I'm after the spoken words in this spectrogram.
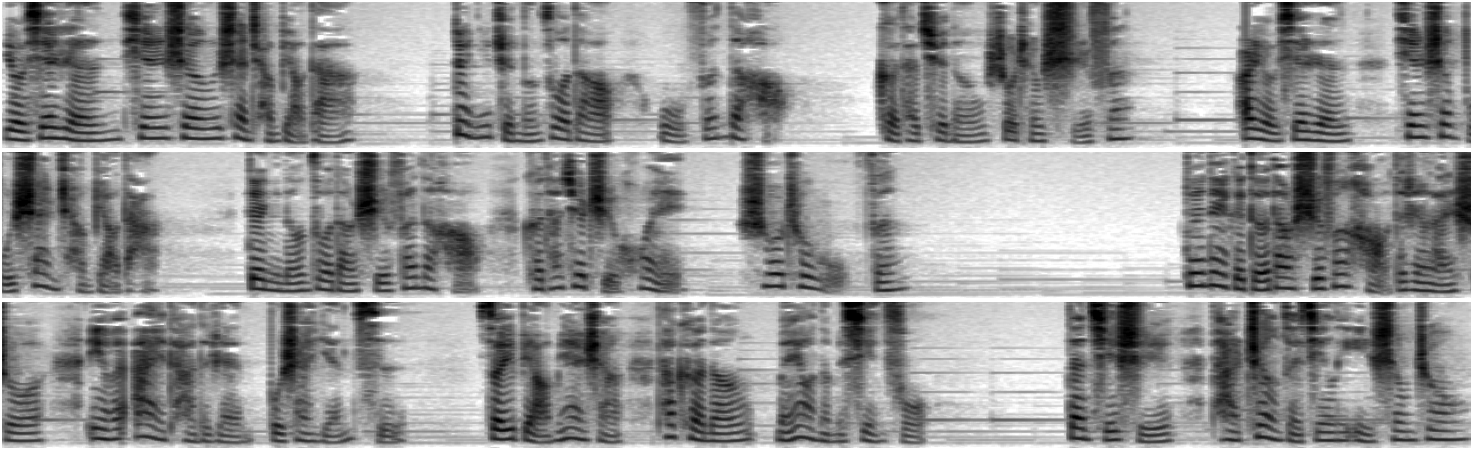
有些人天生擅长表达。对你只能做到五分的好，可他却能说成十分；而有些人天生不擅长表达，对你能做到十分的好，可他却只会说出五分。对那个得到十分好的人来说，因为爱他的人不善言辞，所以表面上他可能没有那么幸福，但其实他正在经历一生中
